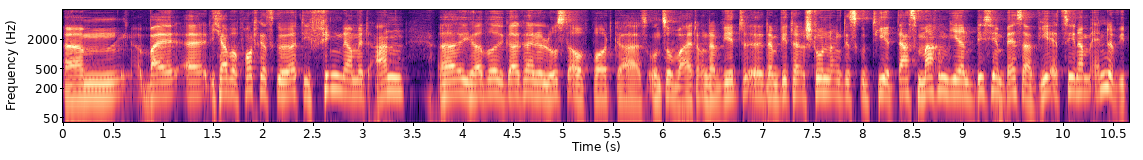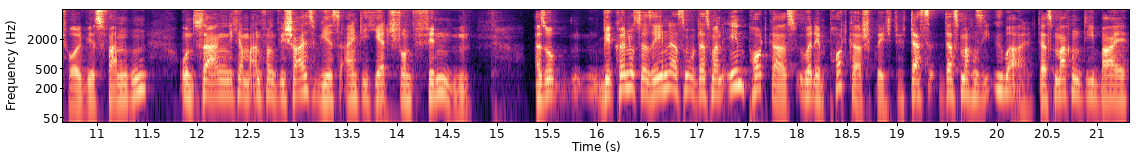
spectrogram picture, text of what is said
Ähm, weil äh, ich habe Podcasts gehört, die fingen damit an, äh, ich habe gar keine Lust auf Podcasts und so weiter. Und dann wird, äh, dann wird da stundenlang diskutiert. Das machen wir ein bisschen besser. Wir erzählen am Ende, wie toll wir es fanden und sagen nicht am Anfang, wie scheiße wir es eigentlich jetzt schon finden. Also wir können uns da sehen lassen und dass man im Podcast über den Podcast spricht, das, das machen sie überall. Das machen die bei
